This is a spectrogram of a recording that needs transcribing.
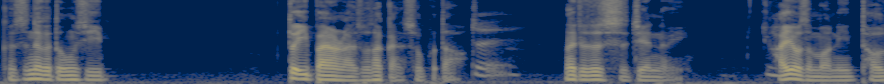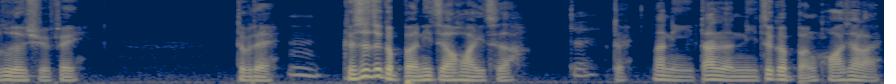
可是那个东西对一般人来说他感受不到，对，那就是时间而已。还有什么？你投入的学费，对不对？嗯可是这个本你只要花一次啊，对，对，那你当然你这个本花下来，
